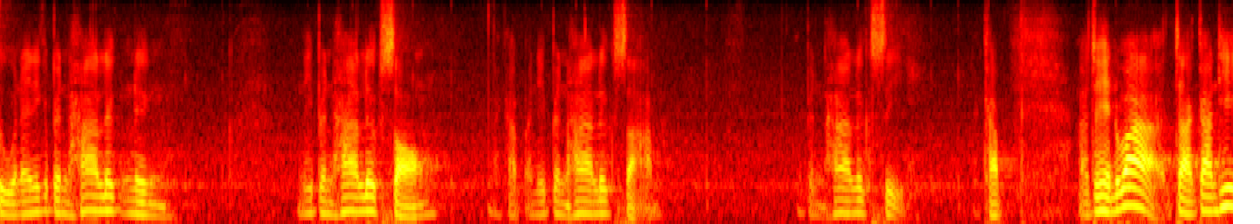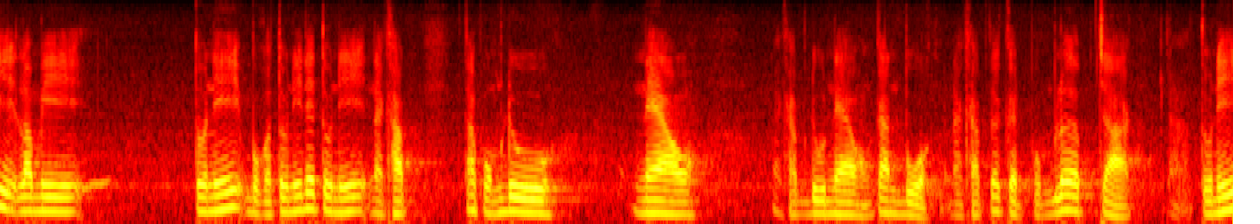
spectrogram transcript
0อันนี้ก็เป็น 5 เลือก1อันนี้เป็น 5 เลือก2นะครับอันนี้เป็น 5 เลือก3เป็น 5 เลือก4นะครับอาจจะเห็นว่าจากการที่เรามีตัวนี้บวกกับตัวนี้ได้ตัวนี้นะครับถ้าผมดูแนวนะครับดูแนวของการบวกนะครับถ้าเกิดผมเริ่มจากตัวนี้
